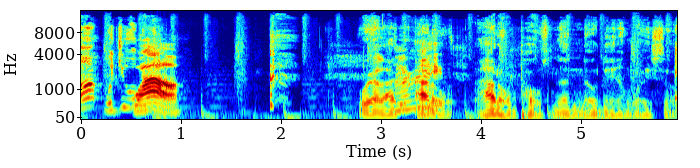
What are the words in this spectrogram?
Ump, would you? agree? Wow. Well, I, All I don't I don't post nothing no damn way. So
